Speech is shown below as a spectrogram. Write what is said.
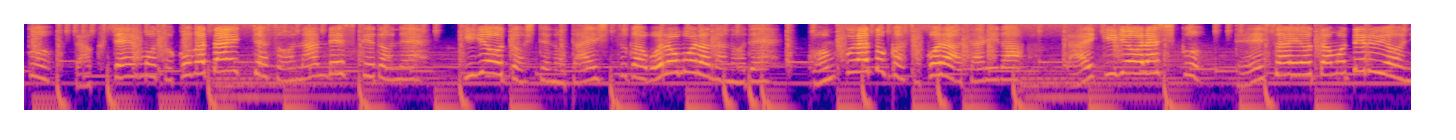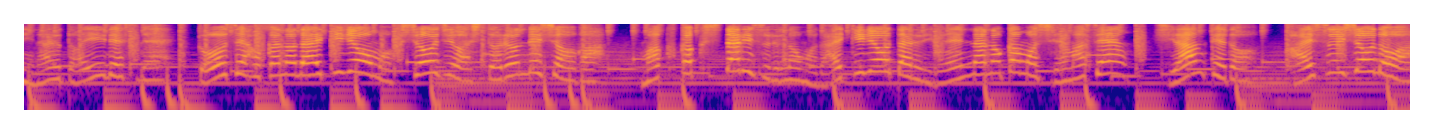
ープ。楽天も底堅いっちゃそうなんですけどね。企業としての体質がボロボロなのでコンプラとかそこらあたりが大企業らしく体裁を保てるようになるといいですね。どうせ他の大企業も不祥事はしとるんでしょうがうまく隠したりするのも大企業たるゆえんなのかもしれません。知らんけど海水晶度は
